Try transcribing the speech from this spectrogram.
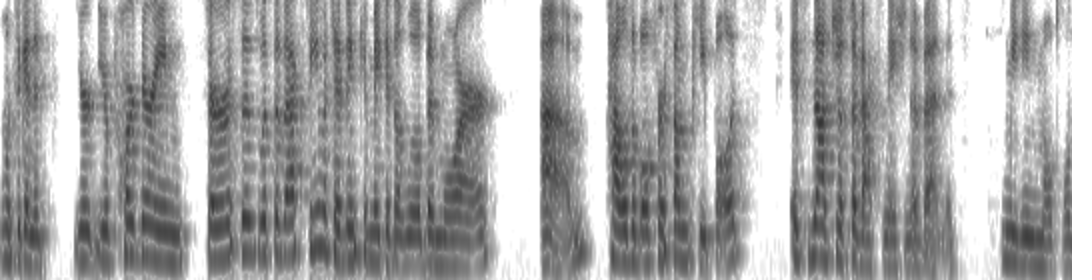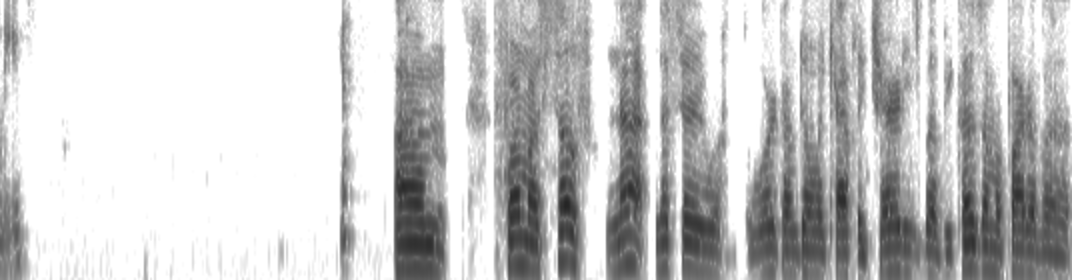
once again you're you're partnering services with the vaccine which i think can make it a little bit more um, palatable for some people. It's it's not just a vaccination event, it's meeting multiple needs. Yes. Um, for myself, not necessarily with the work I'm doing with Catholic Charities, but because I'm a part of a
